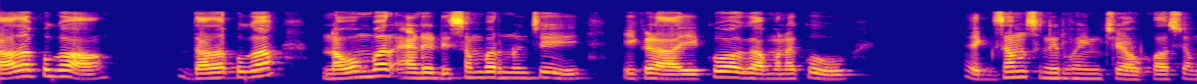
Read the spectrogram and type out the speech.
దాదాపుగా దాదాపుగా నవంబర్ అండ్ డిసెంబర్ నుంచి ఇక్కడ ఎక్కువగా మనకు ఎగ్జామ్స్ నిర్వహించే అవకాశం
